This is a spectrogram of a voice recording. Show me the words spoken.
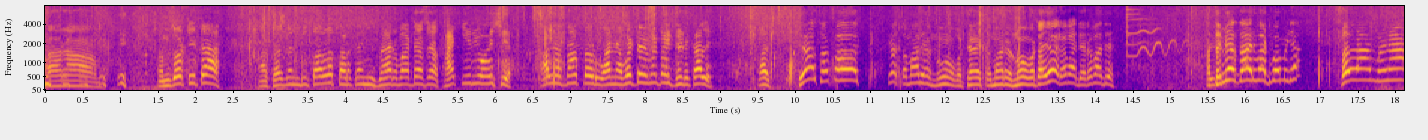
રામ. સમજો ટીટા આ સગન બિચારો તડકાની ઝાર વાટે છે, થાકી રહ્યો હશે આલે દાંતડું, આને વટાઈ વટાઈ ઘડી કાલે. હે સરપંચ, એ તમારે નો વટાય તમારે નો વટાય એ રવા દે રવા દે. આ તમે ઝાર વાટવા મળ્યા ભલા મણા,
